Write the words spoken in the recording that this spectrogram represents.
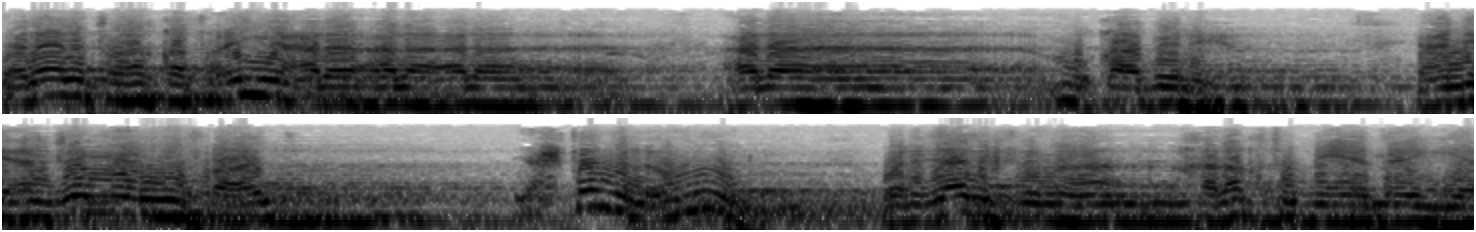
دلالتها قطعية على على على على مقابلها يعني الجمع المفرد يحتمل الأمور ولذلك لما خلقت بيدي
